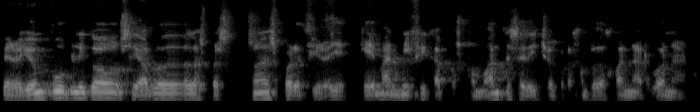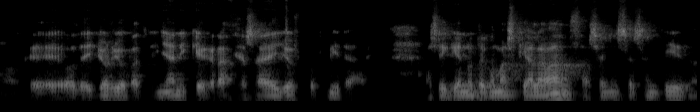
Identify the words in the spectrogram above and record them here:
Pero yo en público, si hablo de las personas, por decir, oye, qué magnífica, pues como antes he dicho, por ejemplo, de Juan Narbona o de Giorgio Patrignani, que gracias a ellos, pues mira, así que no tengo más que alabanzas en ese sentido.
